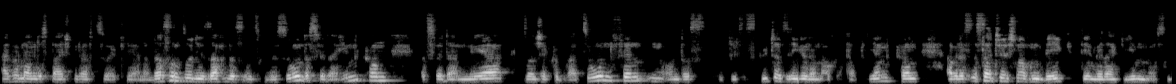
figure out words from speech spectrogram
Einfach mal, um das beispielhaft zu erklären. Und das sind so die Sachen, das ist unsere Vision, dass wir da hinkommen, dass wir da mehr solcher Kooperationen finden und dass dieses Gütersiegel dann auch etablieren können. Aber das ist natürlich noch ein Weg, den wir da gehen müssen.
